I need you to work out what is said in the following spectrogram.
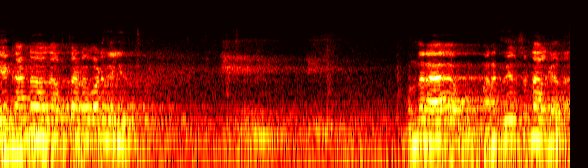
ఏ కండువా కప్పుతాడో కూడా తెలియదు. ముందర మనకు తెలిసి ఉండాలి కదా.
